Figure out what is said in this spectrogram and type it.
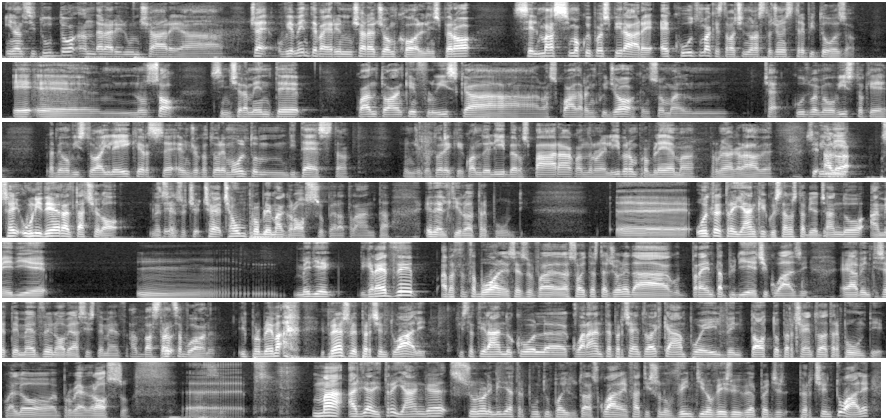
innanzitutto andare a rinunciare a... Cioè, ovviamente vai a rinunciare a John Collins, però se il massimo a cui puoi aspirare è Kuzma che sta facendo una stagione strepitosa e ehm, non so sinceramente quanto anche influisca la squadra in cui gioca, insomma, cioè Kuzma abbiamo visto che l'abbiamo visto ai Lakers, è un giocatore molto mm, di testa. È un giocatore che quando è libero spara, quando non è libero è un problema, un problema grave. Sì, Quindi- Allora, sai, un'idea in realtà ce l'ho. Nel Sì. senso, c'è, c'è- c'è un problema grosso per Atlanta ed è il tiro da tre punti. Eh, oltre a Trae Young che quest'anno sta viaggiando a medie mm, medie grezze abbastanza buone, nel senso fa la solita stagione da 30 più 10 quasi, è a 27,5 e 9 assist e mezzo. abbastanza Pro- buone. il problema, il problema sono le percentuali, che sta tirando col 40% dal campo e il 28% da tre punti, quello è un problema grosso. Eh, Ma al di là di Trae Young sono le medie a tre punti un po' di tutta la squadra, infatti sono 29esimi per percentuale,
